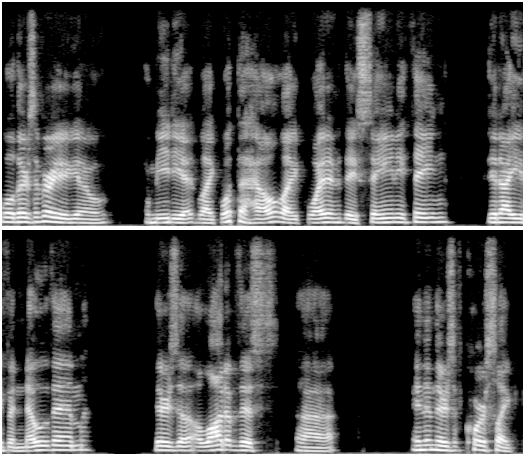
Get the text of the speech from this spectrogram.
well, there's a very you know immediate like what the hell? Like why didn't they say anything? Did i even know them? There's a, a lot of this uh and then there's of course like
